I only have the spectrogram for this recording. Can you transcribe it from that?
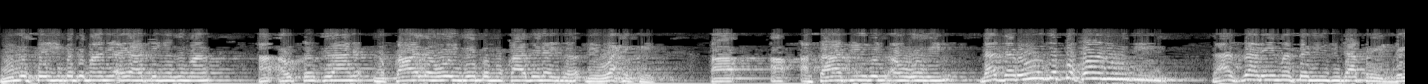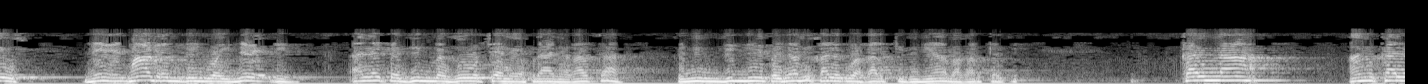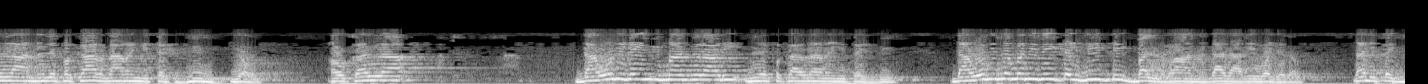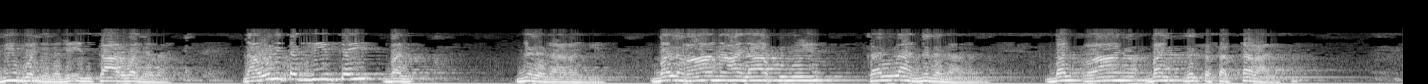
ونستیجی پتبانی آیاتی نظما او تطلال نقال ہوئی جے پا مقابلہ دی وحی کے اساطیر الاولین دا درود پخوانو دی دا ساری مسئلی دی دا پریک دیوس نوے مادرن دین وی نوے دین اللہ کا دین مزور چلے خدای غرق کا دین دین دی پر نفی خلق و غرق کی دنیا و غرق کی کلا انو کلا نه د پکار دارنګ تکذیب یو او کلا داوود دی ایمان نراړي نه پکار دارنګ تکذیب داوود نه منی دی تکذیب دی بل ران دا داغي وجه ده دا د تکذیب وجه ده د انکار وجه ده داوود تکذیب کوي بل نه دارنګ بل ران علا کوی کلا نه دارنګ بل ران بل دلته ستر علی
